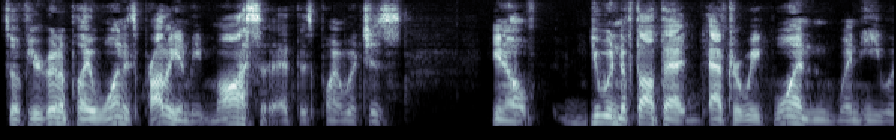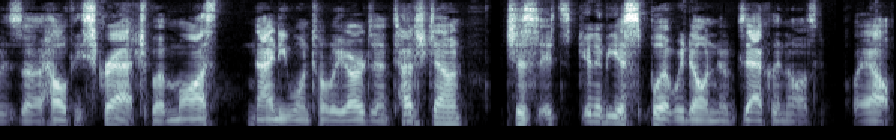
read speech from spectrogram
So if you're going to play one, it's probably going to be Moss at this point, which is you know, you wouldn't have thought that after week one when he was a healthy scratch. But Moss, 91 total yards and a touchdown. Just it's going to be a split. We don't exactly know how it's going to play out.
